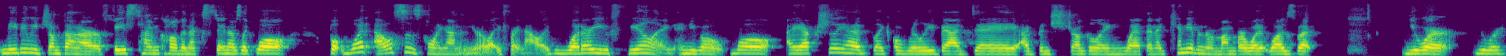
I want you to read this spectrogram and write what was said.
maybe we jumped on our FaceTime call the next day, and I was like, well, but what else is going on in your life right now? Like, what are you feeling? And you go, well, I actually had like a really bad day. I've been struggling with, and I can't even remember what it was, but you were, you were,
